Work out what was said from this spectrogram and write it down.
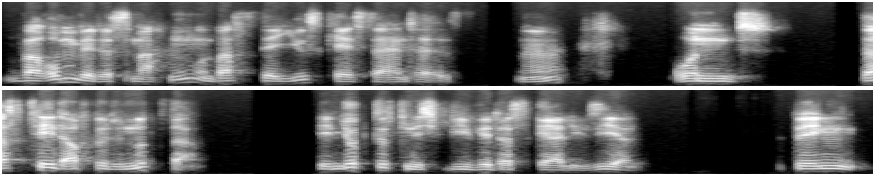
warum wir das machen und was der Use Case dahinter ist. Ne? Und das zählt auch für den Nutzer. Den juckt es nicht, wie wir das realisieren. Deswegen,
